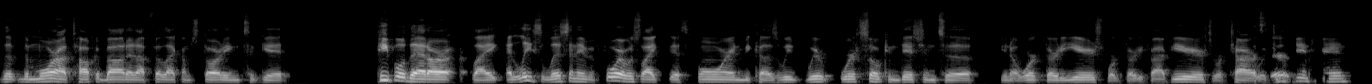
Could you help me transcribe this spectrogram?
the the more I talk about it, I feel like I'm starting to get people that are like at least listening before it was like this foreign because we we're we're so conditioned to you know work 30 years work 35 years retire That's with your it. pension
